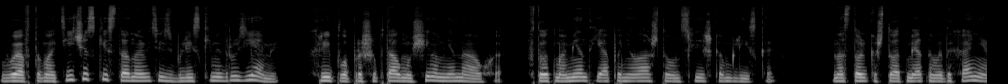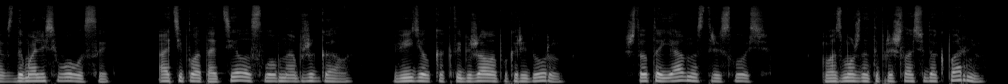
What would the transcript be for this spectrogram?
вы автоматически становитесь близкими друзьями. Хрипло прошептал мужчина мне на ухо. В тот момент я поняла, что он слишком близко. Настолько, что от мятного дыхания вздымались волосы, а теплота тела словно обжигала. Видел, как ты бежала по коридору? Что-то явно стряслось. Возможно, ты пришла сюда к парню?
